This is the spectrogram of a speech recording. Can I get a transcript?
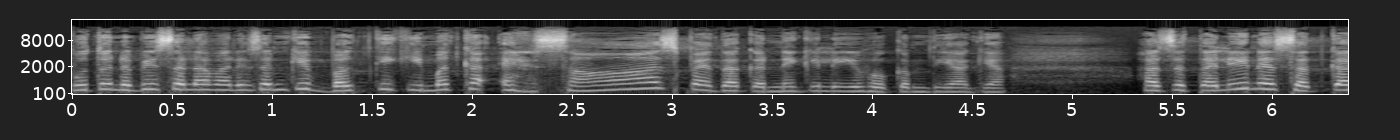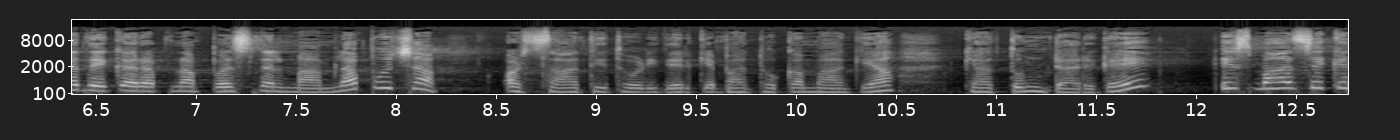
وہ تو نبی صلی اللہ علیہ وسلم کی وقت کی قیمت کا احساس پیدا کرنے کے لیے یہ حکم دیا گیا۔ حضرت علی نے صدقہ دے کر اپنا پرسنل معاملہ پوچھا اور ساتھ ہی تھوڑی دیر کے بعد حکم آ گیا، کیا تم ڈر گئے؟ اس بات سے کہ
